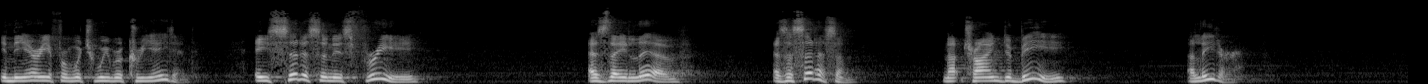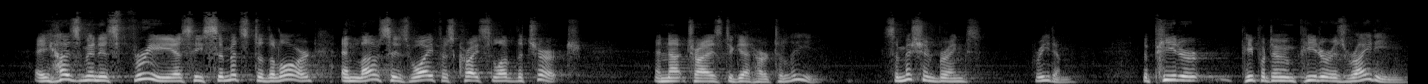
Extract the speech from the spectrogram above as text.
in the area for which we were created. A citizen is free as they live as a citizen, not trying to be a leader. A husband is free as he submits to the Lord and loves his wife as Christ loved the church and not tries to get her to leave. Submission brings freedom. The Peter, people to whom Peter is writing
